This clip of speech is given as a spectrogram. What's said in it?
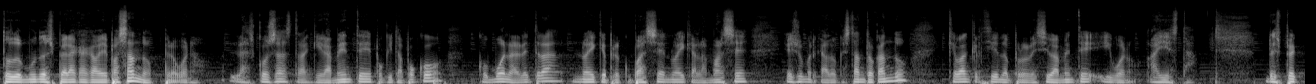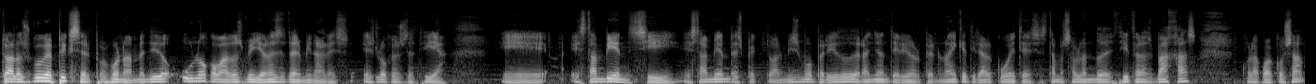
todo el mundo espera que acabe pasando. Pero bueno, las cosas tranquilamente, poquito a poco, con buena letra, no hay que preocuparse, no hay que alarmarse, es un mercado que están tocando, que van creciendo progresivamente y bueno, ahí está. Respecto a los Google Pixel, pues bueno, han vendido 1,2 millones de terminales, es lo que os decía. Eh, ¿Están bien? Sí, están bien respecto al mismo periodo del año anterior, pero no hay que tirar cohetes. Estamos hablando de cifras bajas, con la cual cosa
